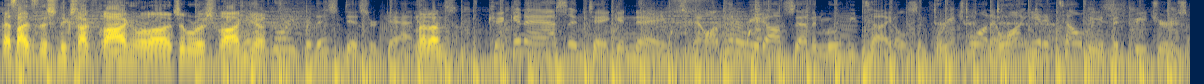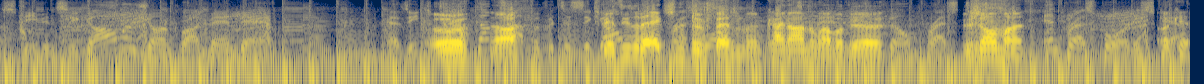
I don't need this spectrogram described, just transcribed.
Besser als die Schnickschnack-Fragen oder Gibberish-Fragen hier. For this dis or dat Na dann. kicking ass and taking names. Now I'm gonna read off seven movie titles, and for each one, I want you to tell me if it features Steven Seagal or Jean-Claude Van Damme. Oh, ja. Ich bin jetzt nicht so der Actionfilm-Fan, ne? keine Ahnung, aber wir, wir schauen mal. Okay.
